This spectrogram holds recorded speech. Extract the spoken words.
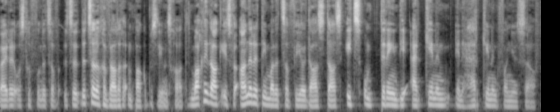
beide ons gevoel dit sal dit sal 'n geweldige impak op ons lewens gehad. Dit mag nie dalk iets verander het nie, maar dit sal vir jou daar's daar's iets omtrent die erkenning en herkenning van jouself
